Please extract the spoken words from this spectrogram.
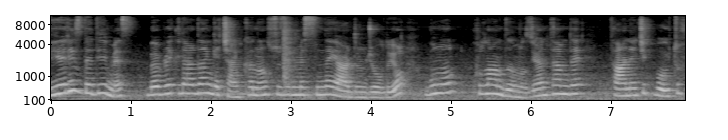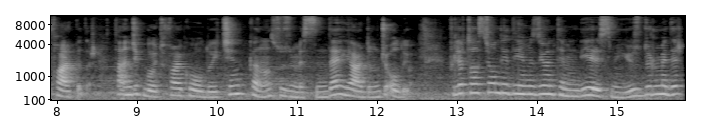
Diyaliz dediğimiz böbreklerden geçen kanın süzülmesinde yardımcı oluyor. Bunun kullandığımız yöntemde tanecik boyutu farkıdır. Tanecik boyutu farkı olduğu için kanın süzülmesinde yardımcı oluyor. Flotasyon dediğimiz yöntemin diğer ismi yüzdürmedir.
